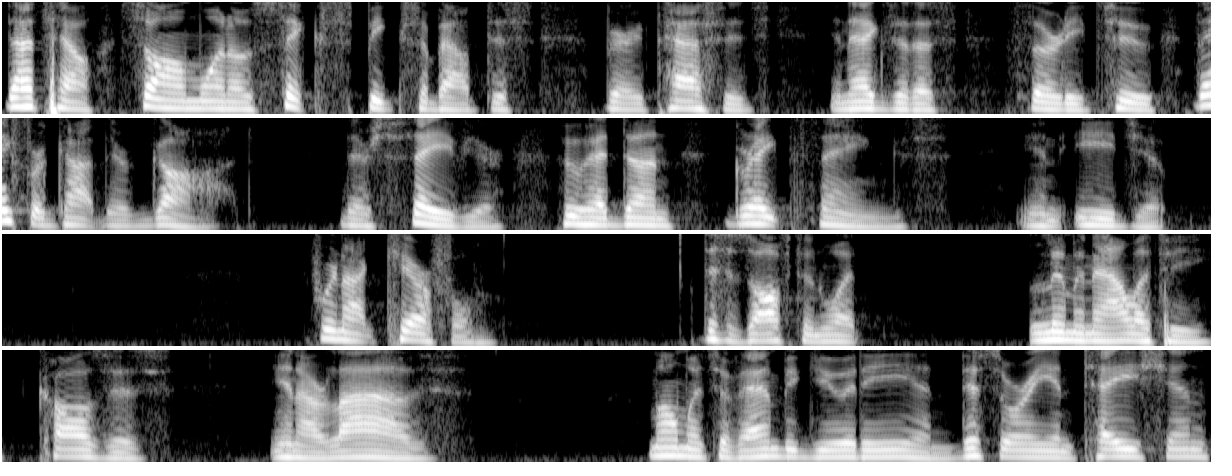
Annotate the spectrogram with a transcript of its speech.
That's how Psalm 106 speaks about this very passage in Exodus 32. They forgot their God, their Savior, who had done great things in Egypt. If we're not careful, this is often what liminality causes in our lives moments of ambiguity and disorientation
